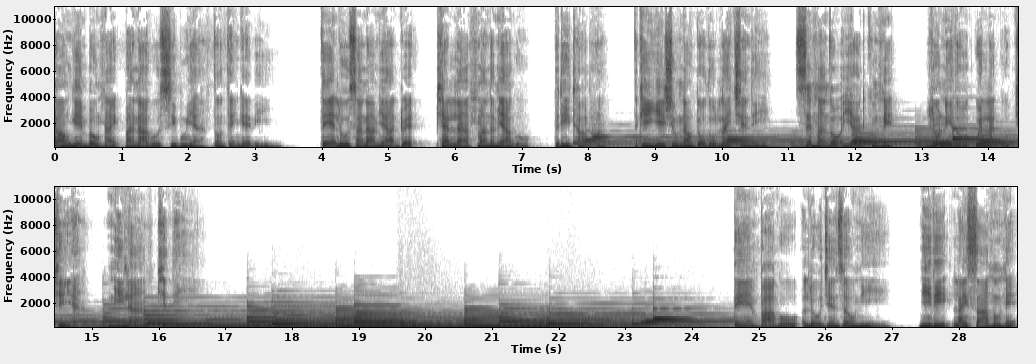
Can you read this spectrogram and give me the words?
ကောင်းကင်ဘုံ၌ဗန္တာကိုစည်းဘူးရန်တွင်တင်ခဲ့သည်သင်အလိုဆန္ဒများအတွက် ဖြတ်လန်းမှန်သမျှကိုတတိထားပါသခင်ယေရှုနောက်တော်သို့လိုက်ခြင်းသည်စစ်မှန်သောအရာတစ်ခုနှင့်လွတ်နေသောကွက်လက်ကိုဖြစ်ရန်နီလန်းဖြစ်သည်သင်ဘာကိုအလိုချင်ဆုံးနီညီသည့်လိုက်စားမှုနှင့်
